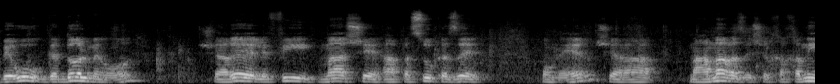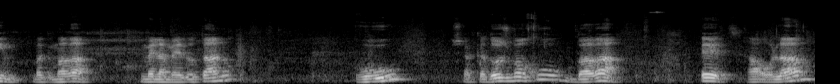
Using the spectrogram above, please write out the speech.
ברור גדול מאוד, שהרי לפי מה שהפסוק הזה אומר, שהמאמר הזה של חכמים בגמרא מלמד אותנו, הוא שהקדוש ברוך הוא ברא את העולם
